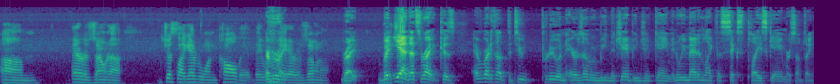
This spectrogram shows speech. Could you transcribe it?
um, Arizona. just like everyone called it, they would Right. play Arizona. Right. But yeah, that's right because everybody thought the two Purdue and Arizona would meet in the championship game, and we met in like the sixth place game or something.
